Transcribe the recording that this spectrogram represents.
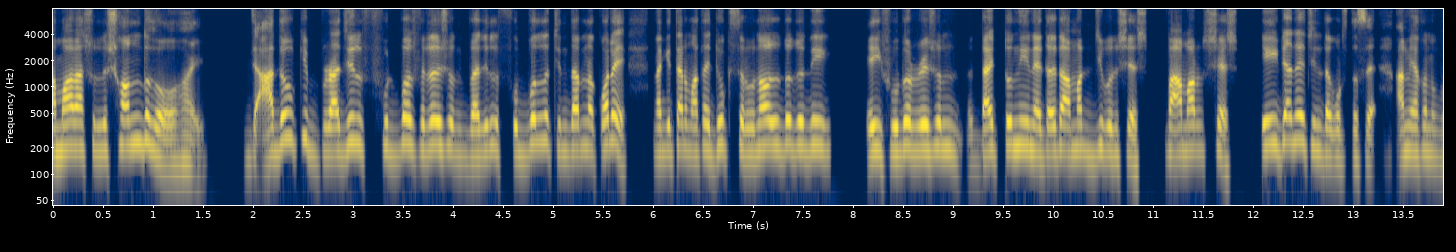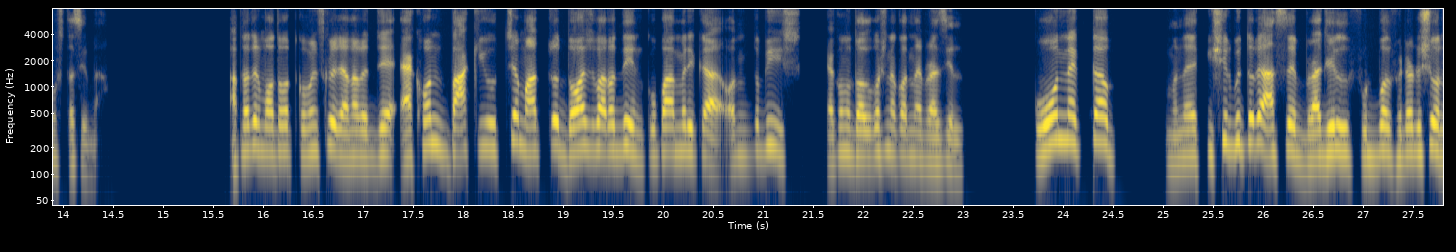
আমার আসলে সন্দেহ হয় যে আদৌ কি Brazil football federation Brazil football চিন্তা ভাবনা করে, নাকি তার মাথায় ঢুকছে রোনালদো যদি এই ফুটবল ফেডারেশন দায়িত্ব নিয়ে নেয়, তাহলে আমার জীবন শেষ বা আমার শেষ। এইটা নিয়ে চিন্তা করতেছে, আমি এখনও বুঝতেছি না। আপনাদের মতামত কমেন্টস করে জানাবেন যে, এখন বাকি হচ্ছে মাত্র দশ বারো দিন কোপা আমেরিকা, অন্তত বিশ, এখনও দল ঘোষণা করে না ব্রাজিল। কোন একটা মানে কিসের ভিতরে আছে ব্রাজিল ফুটবল ফেডারেশন?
